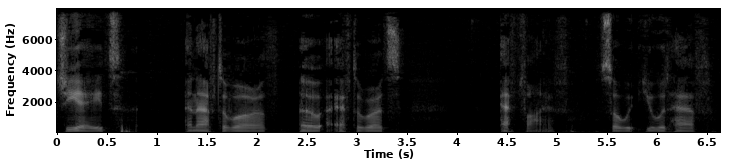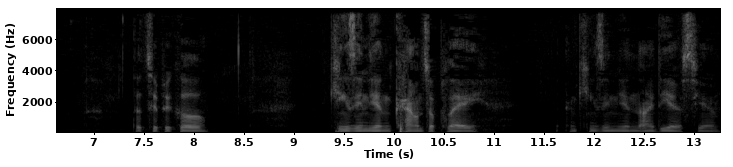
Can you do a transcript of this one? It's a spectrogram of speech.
g8 and afterward uh, afterwards f5 so you would have the typical King's Indian counterplay and King's Indian ideas here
